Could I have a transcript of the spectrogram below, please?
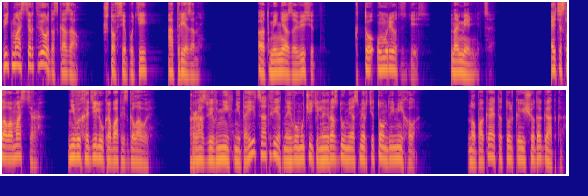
Ведь мастер твердо сказал, что все пути отрезаны. От меня зависит, кто умрет здесь, на мельнице. Эти слова мастера не выходили у Крабата из головы. Разве в них не таится ответ на его мучительные раздумья о смерти Тонды и Михала? Но пока это только еще догадка.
